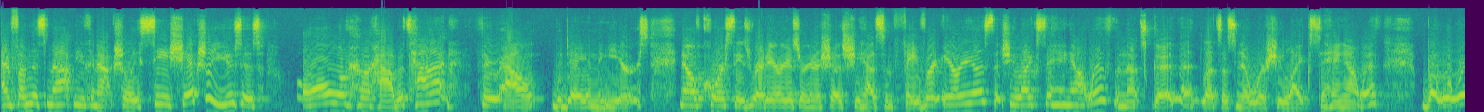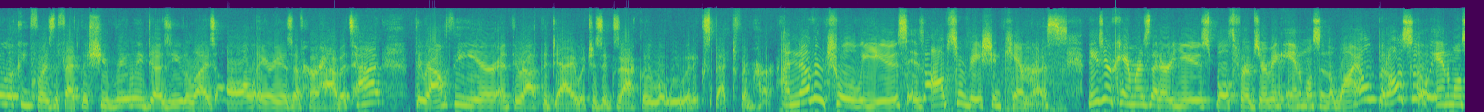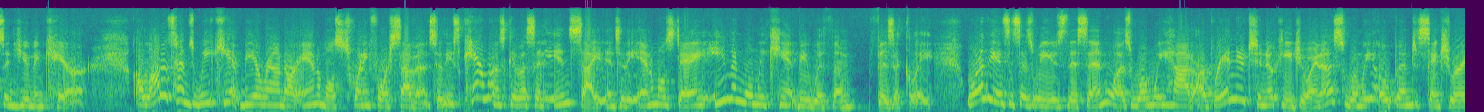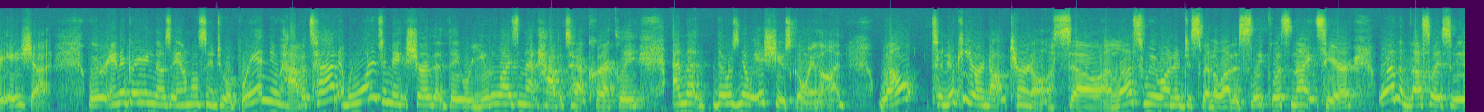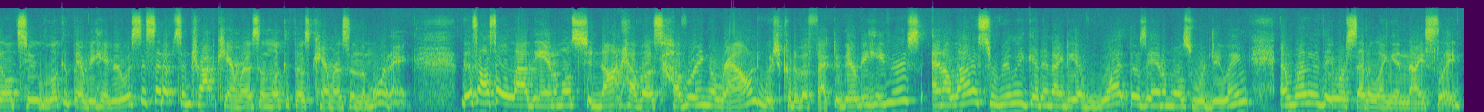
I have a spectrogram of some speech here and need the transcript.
And from this map, you can actually see she actually uses all of her habitat throughout the day and the years. Now, of course, these red areas are going to show she has some favorite areas that she likes to hang out with, and that's good. That lets us know where she likes to hang out with. But what we're looking for is the fact that she really does utilize all areas of her habitat throughout the year and throughout the day, which is exactly what we would expect from her. Another tool we use is observation cameras. These are cameras that are used both for observing animals in the wild, but also animals in human care. A lot of times we can't be around our animals 24-7, so these cameras give us an insight into the animal's day even when we can't be with them physically. One of the instances we used this in was when we had our brand new Tanuki join us when we opened Sanctuary Asia. We were integrating those animals into a brand new habitat and we wanted to make sure that they were utilizing that habitat correctly and that there was no issues going on. Well, Tanuki are nocturnal, so unless we wanted to spend a lot of sleepless nights here, one of the best ways to be able to look at their behavior was to set up some trap cameras and look at those cameras in the morning. This also allowed the animals to not have us hovering around, which could have affected their behaviors, and allowed us to really get an idea of what those animals were doing and whether they were settling in nicely.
